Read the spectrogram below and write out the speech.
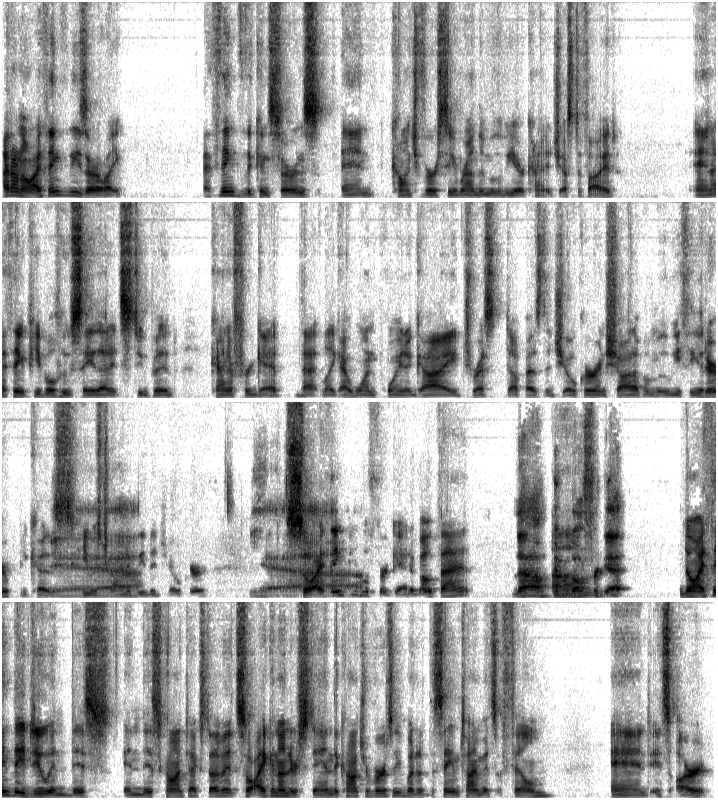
I don't know. I think these are like, I think the concerns and controversy around the movie are kind of justified. And I think people who say that it's stupid kind of forget that like at one point a guy dressed up as the Joker and shot up a movie theater because he was trying to be the Joker. Yeah. So I think people forget about that. no people um, don't forget. No, I think they do in this in this context of it. So I can understand the controversy, but at the same time it's a film and it's art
